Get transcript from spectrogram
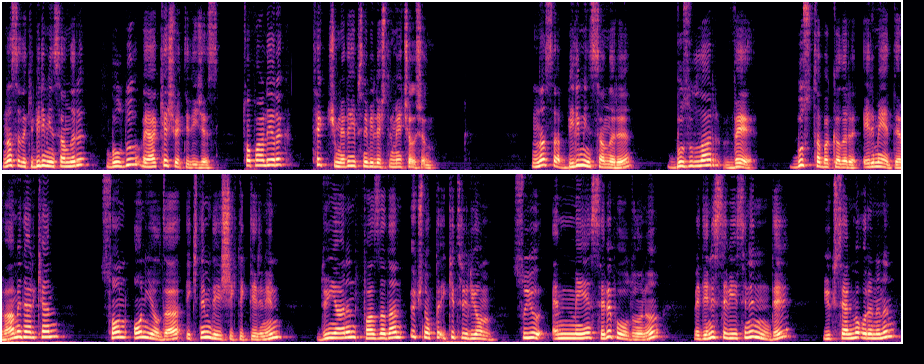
NASA'daki bilim insanları buldu veya keşfetti diyeceğiz. Toparlayarak tek cümlede hepsini birleştirmeye çalışalım. NASA bilim insanları buzullar ve buz tabakaları erimeye devam ederken son 10 yılda iklim değişikliklerinin dünyanın fazladan 3.2 trilyon suyu emmeye sebep olduğunu ve deniz seviyesinin de yükselme oranının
